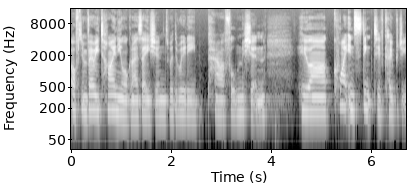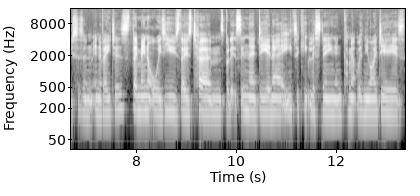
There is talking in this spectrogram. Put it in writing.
often very tiny organisations with a really powerful mission who are quite instinctive co producers and innovators. They may not always use those terms, but it's in their DNA to keep listening and coming up with new ideas.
